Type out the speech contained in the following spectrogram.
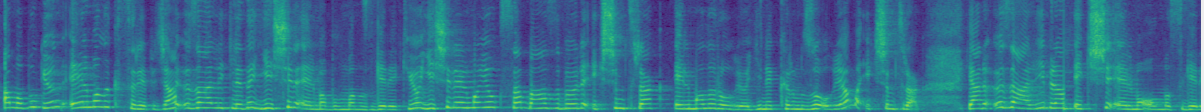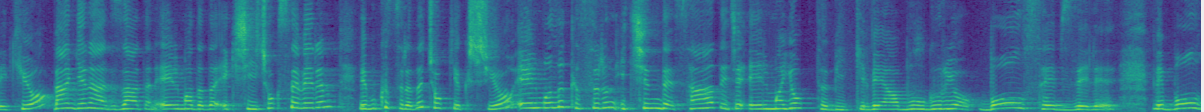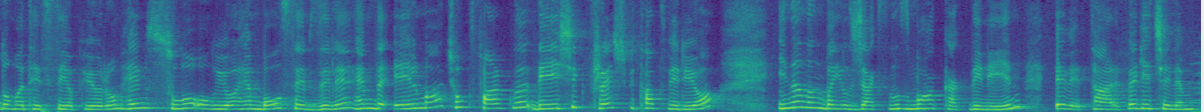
Ama bugün elmalı kısır yapacağım. Özellikle de yeşil elma bulmanız gerekiyor. Yeşil elma yoksa bazı böyle ekşimtırak elmalar oluyor. Yine kırmızı oluyor ama ekşimtırak. Yani özelliği biraz ekşi elma olması gerekiyor. Ben genelde zaten elmada da ekşiyi çok severim ve bu kısıra da çok yakışıyor. Bu elmalı kısırın içinde sadece elma yok tabii ki veya bulgur yok. Bol sebzeli ve bol domatesli yapıyorum. Hem sulu oluyor hem bol sebzeli hem de elma çok farklı, değişik, fresh bir tat veriyor. İnanın bayılacaksınız. Muhakkak deneyin. Evet tarife geçelim.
